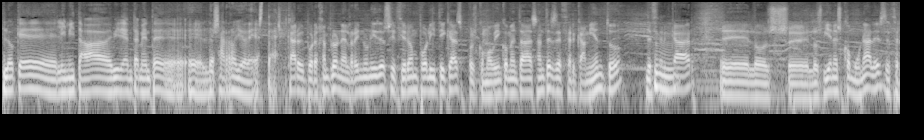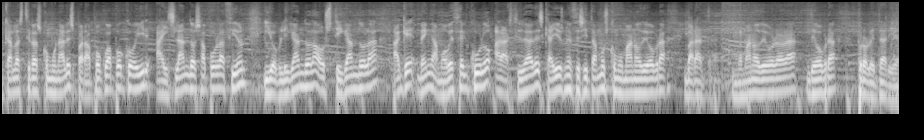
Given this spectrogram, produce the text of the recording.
lo que limitaba evidentemente el desarrollo de estas. Claro, y por ejemplo en el Reino Unido se hicieron políticas, pues como bien comentabas antes, de cercamiento, de cercar eh, los, eh, los bienes comunales, de cercar las tierras comunales para poco a poco ir aislando a esa población y obligándola, hostigándola a que venga, moved el culo a las ciudades que a ellos necesitamos como mano de obra barata, como mano de obra, de obra proletaria.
